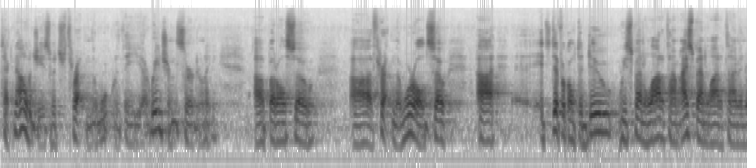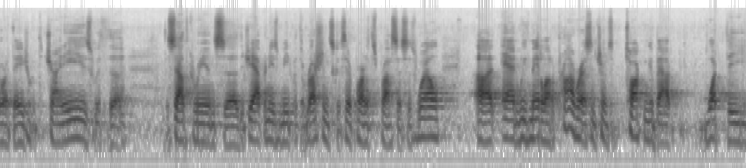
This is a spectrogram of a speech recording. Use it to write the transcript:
technologies, which threaten the, the uh, region, certainly, uh, but also uh, threaten the world. So uh, it's difficult to do. We spend a lot of time, I spend a lot of time in North Asia with the Chinese, with the, the South Koreans, the Japanese meet with the Russians because they're part of this process as well. And we've made a lot of progress in terms of talking about what, the,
